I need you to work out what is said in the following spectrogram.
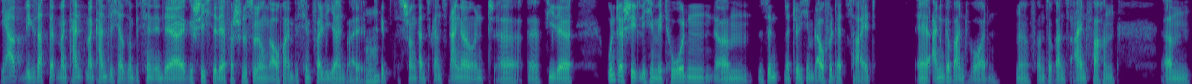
Ja, wie gesagt, man kann, man kann sich ja so ein bisschen in der Geschichte der Verschlüsselung auch ein bisschen verlieren, weil mhm. es gibt es schon ganz, ganz lange und äh, äh, viele unterschiedliche Methoden ähm, sind natürlich im Laufe der Zeit äh, angewandt worden. Ne? Von so ganz einfachen ähm,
